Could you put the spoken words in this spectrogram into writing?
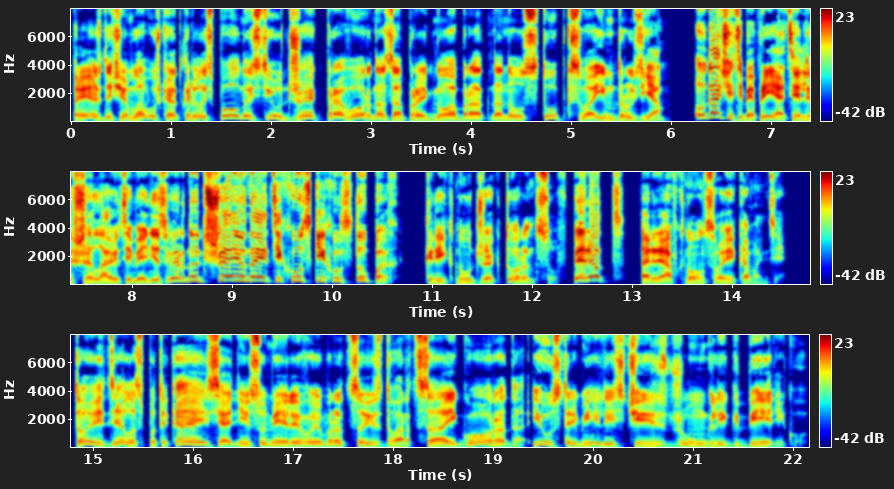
Прежде чем ловушка открылась полностью, Джек проворно запрыгнул обратно на уступ к своим друзьям. «Удачи тебе, приятель! Желаю тебе не свернуть шею на этих узких уступах!» — крикнул Джек Торренсу. «Вперед!» — рявкнул он своей команде. То и дело спотыкаясь, они сумели выбраться из дворца и города и устремились через джунгли к берегу.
